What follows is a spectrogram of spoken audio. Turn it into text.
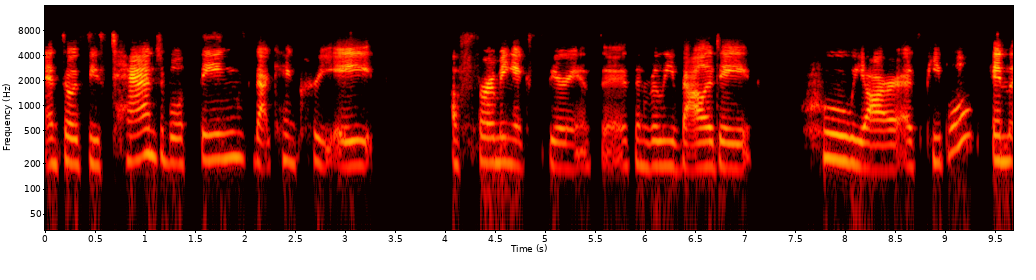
and so it's these tangible things that can create affirming experiences and really validate who we are as people in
